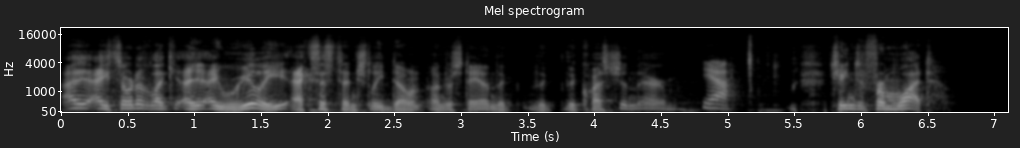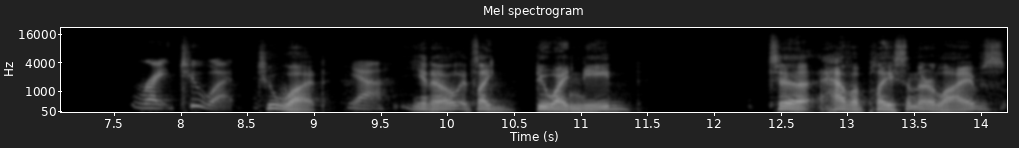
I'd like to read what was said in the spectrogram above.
I, I sort of like I, I really existentially don't understand the, the the question there. Yeah. Change it from what Right. To what? to what? Yeah. You know, it's like, do I need to have a place in their lives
